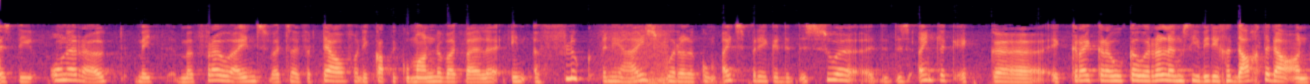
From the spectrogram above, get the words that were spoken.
is die onderhoud met mevrou Heinz wat sy vertel van die kapiekommando wat by hulle en 'n vloek in die huis oor hulle kom uitspreek en dit is so dit is eintlik ek uh, ek kry kroue koue rillings jy weet die gedagte daaraan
